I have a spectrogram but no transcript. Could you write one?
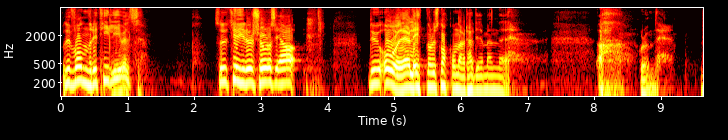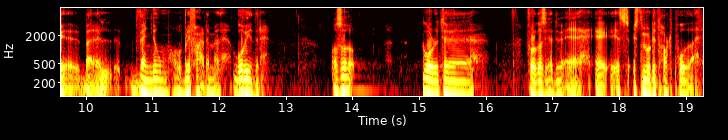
Og du vandrer i tilgivelse. Så du tilgir deg sjøl og sier ja, du overgjør litt når du snakker om det, Terje, men eh, ah, glem det. Bare vend deg om og bli ferdig med det. Gå videre. Og så går du til folk og sier du, jeg, jeg, jeg smurte hardt på der.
